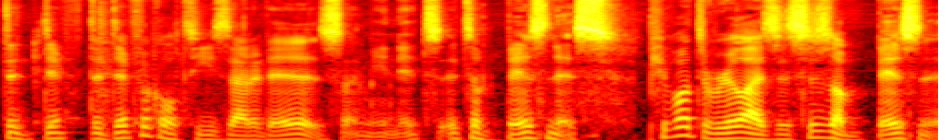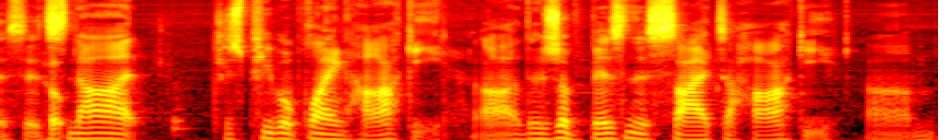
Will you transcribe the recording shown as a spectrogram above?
the the dif- the difficulties that it is. I mean, it's it's a business. People have to realize this is a business. It's not just people playing hockey. Uh, there's a business side to hockey. Um,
